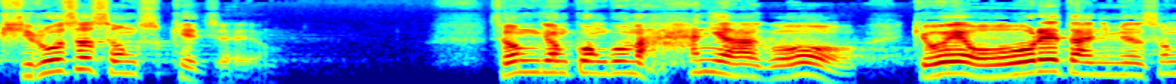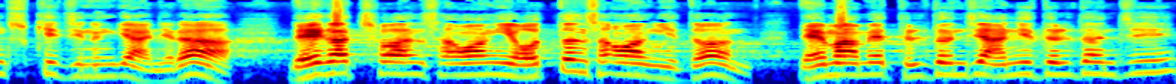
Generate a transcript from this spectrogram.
비로소 성숙해져요. 성경 공부 많이 하고 교회 오래 다니면 성숙해지는 게 아니라 내가 처한 상황이 어떤 상황이든 내 마음에 들든지 아니 들든지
